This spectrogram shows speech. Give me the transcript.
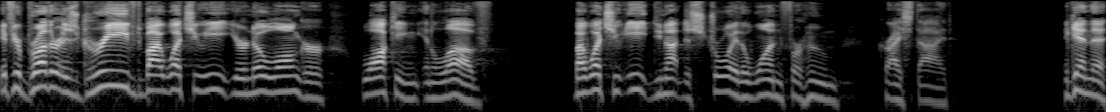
If your brother is grieved by what you eat, you're no longer walking in love. By what you eat, do not destroy the one for whom Christ died. Again, the,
